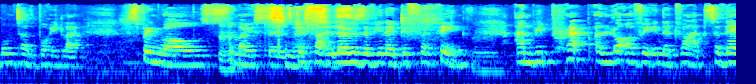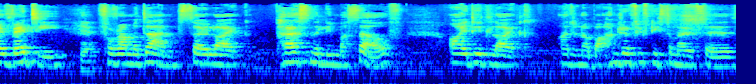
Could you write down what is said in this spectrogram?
Mumtaz bought in like spring rolls, Mhm. samosas, just like loads of you know different things. Mm. And we prep a lot of it in advance so they're ready Yeah. for Ramadan. So like personally myself, I did like I don't know about 150 samosas.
